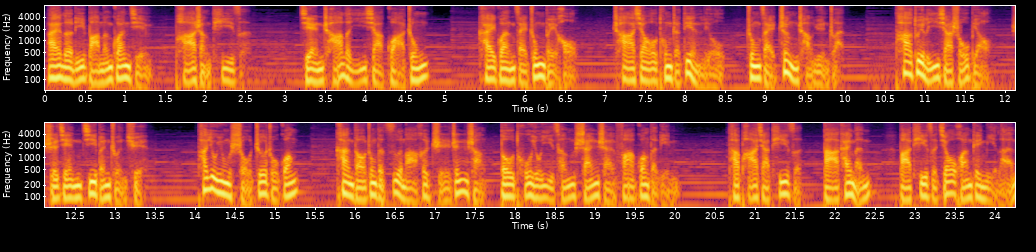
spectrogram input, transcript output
埃勒里把门关紧，爬上梯子。检查了一下挂钟，开关在钟背后，插销通着电流，钟在正常运转。他对了一下手表，时间基本准确。他又用手遮住光，看到中的字码和指针上都涂有一层闪闪发光的磷。他爬下梯子，打开门，把梯子交还给米兰，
